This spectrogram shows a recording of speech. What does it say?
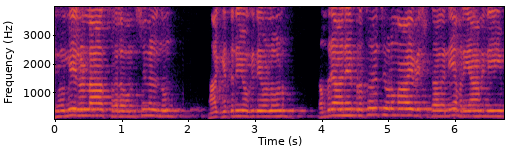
ഭൂമിയിലുള്ള സകല വംശങ്ങളിൽ നിന്നും ഭാഗ്യത്തിന് യോഗ്യതയുള്ളവളും തമ്പുരാനെ പ്രസവിച്ചവളുമായ വിശുദ്ധ കന്യാമറിയാമിനെയും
